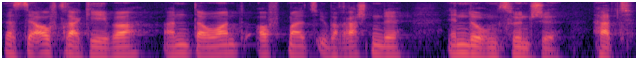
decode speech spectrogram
dass der Auftraggeber andauernd oftmals überraschende Änderungswünsche hat.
